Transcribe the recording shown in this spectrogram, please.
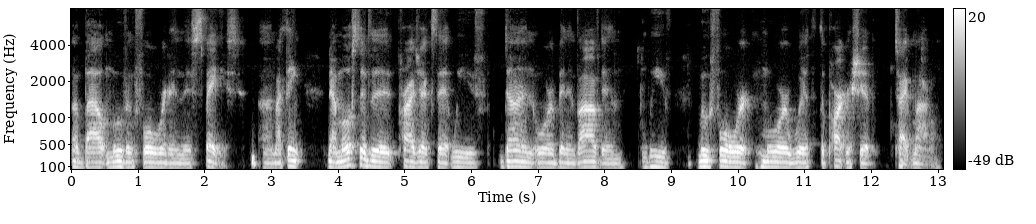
about moving forward in this space. Um, I think now most of the projects that we've done or been involved in, we've moved forward more with the partnership type model.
